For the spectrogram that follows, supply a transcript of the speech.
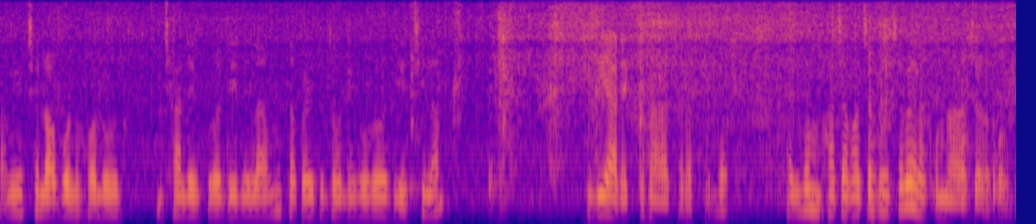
আমি হচ্ছে লবণ, হলুদ, ঝালের গুঁড়ো দিয়ে দিলাম। তারপরে একটু ধনে গুঁড়ো দিয়েছিলাম। দিয়ে আরেকটু নাড়াচাড়া করব। একদম ভাজা ভাজা হয়ে যাবে, এরকম নাড়াচাড়া করব।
